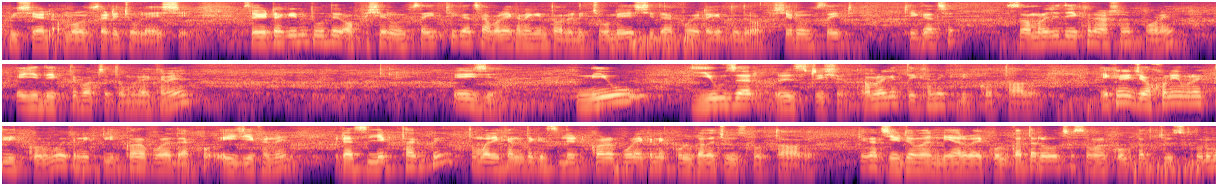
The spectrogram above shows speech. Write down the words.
অফিসিয়াল আমরা ওয়েবসাইটে চলে এসেছি। সো এটা কিন্তু ওদের অফিসিয়াল ওয়েবসাইট, ঠিক আছে? আমরা এখানে কিন্তু অলরেডি চলে এসেছি। দেখো, এটা কিন্তু ওদের অফিসিয়াল ওয়েবসাইট, ঠিক আছে? সো আমরা যদি এখানে আসার পরে, এই যে দেখতে পাচ্ছ তোমরা এখানে, এই যে নিউ ইউজার রেজিস্ট্রেশন আমরা কিন্তু এখানে ক্লিক করতে হবে। এখানে যখনই আমরা ক্লিক করব, এখানে ক্লিক করার পরে দেখো, এই যে এখানে এটা সিলেক্ট থাকবে, তোমার এখান থেকে সিলেক্ট করার পরে এখানে কলকাতা চুজ করতে হবে। ঠিক আছে? যেহেতু আমার নিয়ার বাই কলকাতা রয়েছে সো আমরা কলকাতা চুজ করব।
